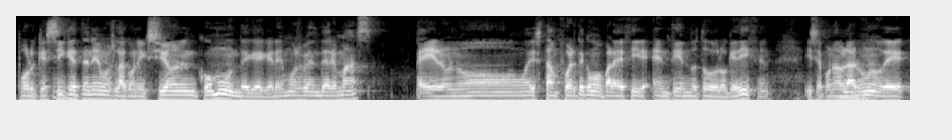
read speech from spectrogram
Porque sí que tenemos la conexión en común de que queremos vender más, pero no es tan fuerte como para decir entiendo todo lo que dicen. Y se pone a hablar uno de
